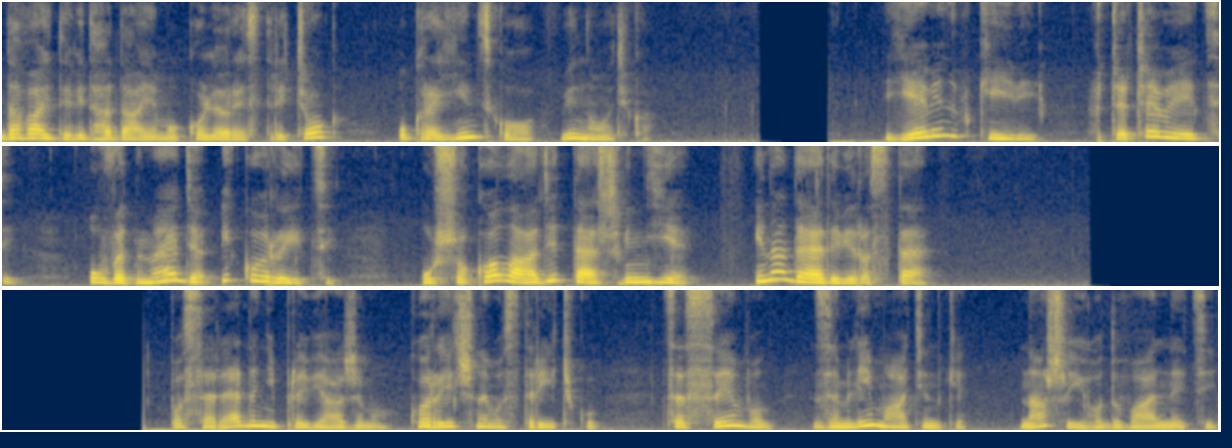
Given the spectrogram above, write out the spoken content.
Давайте відгадаємо кольори стрічок українського віночка. Є він в ківі, в чечевиці, у ведмедя і кориці. У шоколаді теж він є і на дереві росте. Посередині прив'яжемо коричневу стрічку. Це символ землі матінки, нашої годувальниці.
